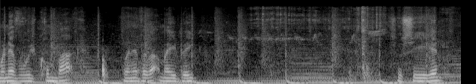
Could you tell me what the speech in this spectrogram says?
whenever we've come back, whenever that may be. So see you again.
